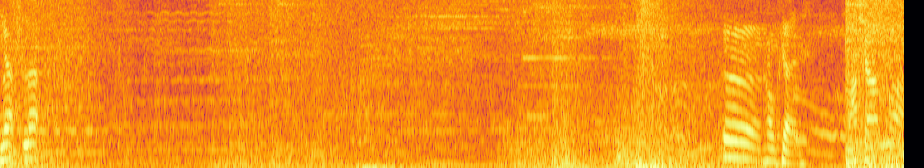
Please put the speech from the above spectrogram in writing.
لا لا. آه okay. ما شاء الله.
